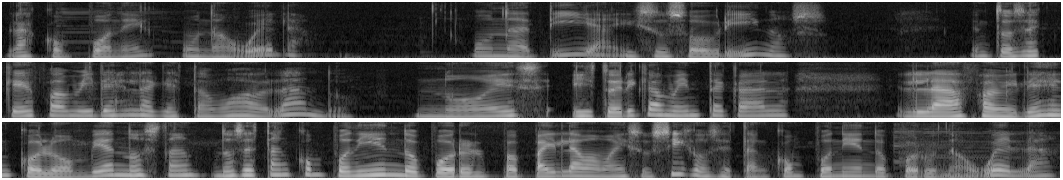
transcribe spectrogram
las compone una abuela, una tía y sus sobrinos. Entonces, ¿qué familia es la que estamos hablando? No es, históricamente acá las familias en Colombia no, están, no se están componiendo por el papá y la mamá y sus hijos, se están componiendo por una abuela,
